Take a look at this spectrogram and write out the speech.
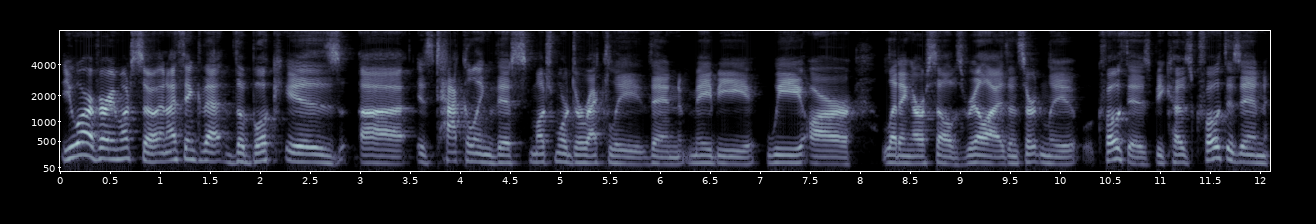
You are very much so, and I think that the book is uh, is tackling this much more directly than maybe we are letting ourselves realize, and certainly Kvothe is, because Kvothe is in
